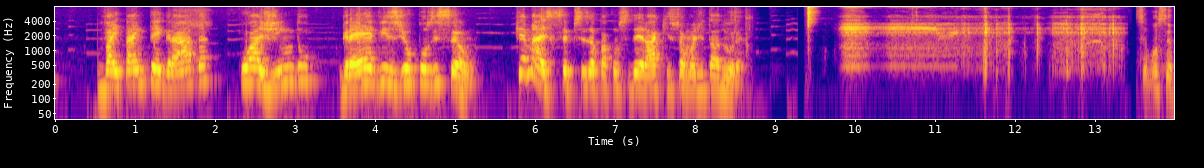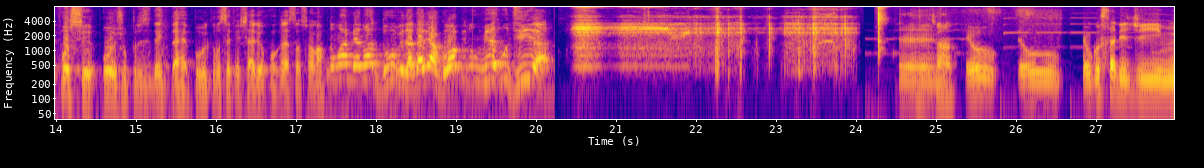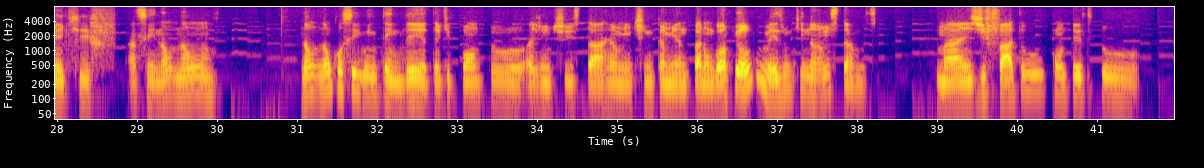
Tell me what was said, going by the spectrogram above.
vai estar tá integrada coagindo greves de oposição. O que mais que você precisa para considerar que isso é uma ditadura? Se você fosse hoje o presidente da República, você fecharia o Congresso Nacional? Não há a menor dúvida, daria golpe no mesmo dia. É, eu, eu, eu gostaria de meio que, assim, não, não, não, não consigo entender até que ponto a gente está realmente encaminhando para um golpe, ou mesmo que não estamos. Mas, de fato, o contexto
